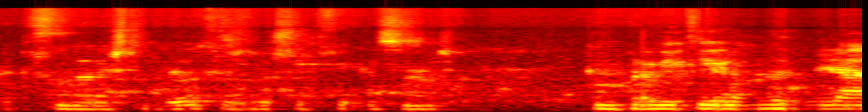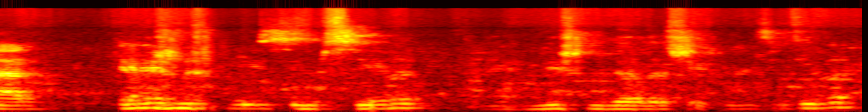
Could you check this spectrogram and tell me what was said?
a aprofundar este modelo, fiz duas certificações que me permitiram mergulhar, que é mesmo uma experiência imersiva, neste modelo da Chico Iniciativa,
